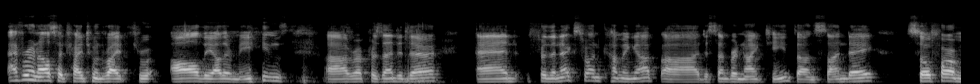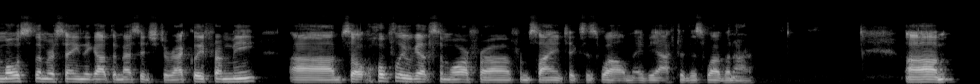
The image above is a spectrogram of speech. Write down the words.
everyone else I tried to invite through all the other means uh, represented there. And for the next one coming up, uh, December 19th on Sunday, so far most of them are saying they got the message directly from me. Um, so hopefully we get some more from, from Scientix as well, maybe after this webinar. Um,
